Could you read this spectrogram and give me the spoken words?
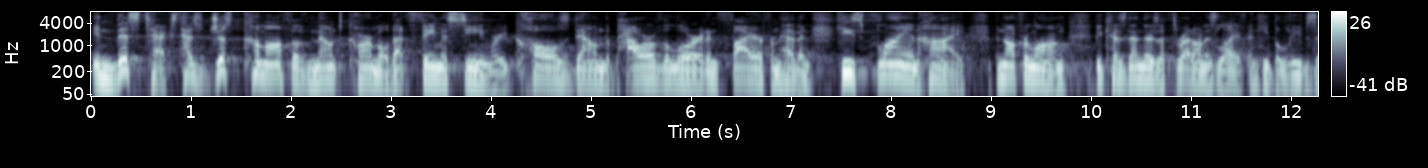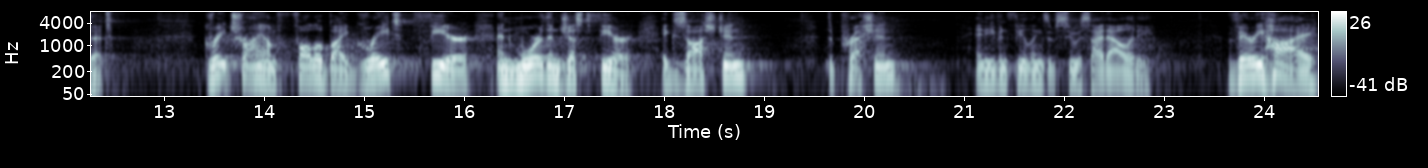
in this text has just come off of Mount Carmel, that famous scene where he calls down the power of the Lord and fire from heaven. He's flying high, but not for long, because then there's a threat on his life and he believes it. Great triumph followed by great fear and more than just fear exhaustion, depression, and even feelings of suicidality. Very high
